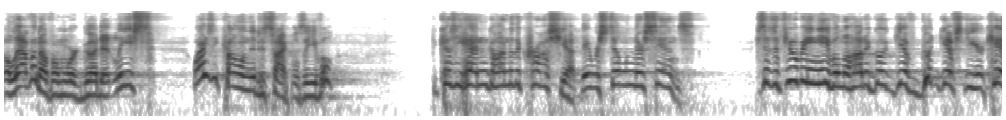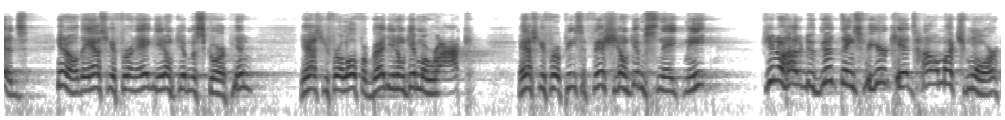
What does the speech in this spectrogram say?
11 of them were good at least. Why is he calling the disciples evil? Because he hadn't gone to the cross yet. They were still in their sins. He says, If you being evil know how to give good gifts to your kids, you know, they ask you for an egg, you don't give them a scorpion. You ask you for a loaf of bread, you don't give them a rock. They ask you for a piece of fish, you don't give them snake meat. If you know how to do good things for your kids, how much more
